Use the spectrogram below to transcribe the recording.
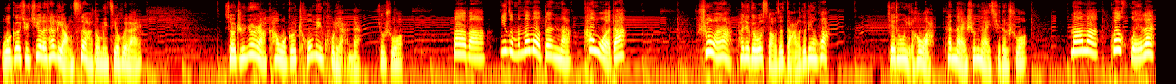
我哥去接了她两次啊，都没接回来。小侄女啊，看我哥愁眉苦脸的，就说：“爸爸，你怎么那么笨呢？看我的。”说完啊，他就给我嫂子打了个电话。接通以后啊，他奶声奶气的说：“妈妈，快回来，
